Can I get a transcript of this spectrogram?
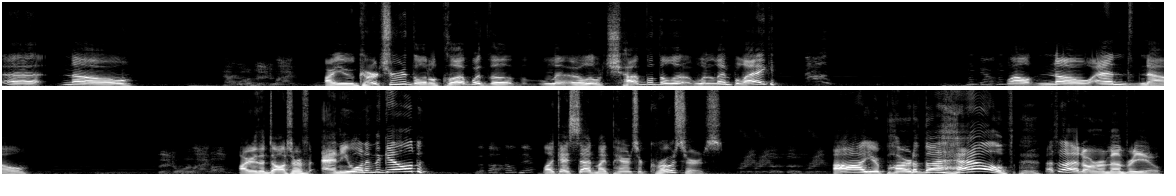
Uh, no. Are you Gertrude, the little club with the, the little chub with the limp leg? Well, no and no. Are you the daughter of anyone in the guild? Like I said, my parents are grocers. Ah, you're part of the help. That's why I don't remember you.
